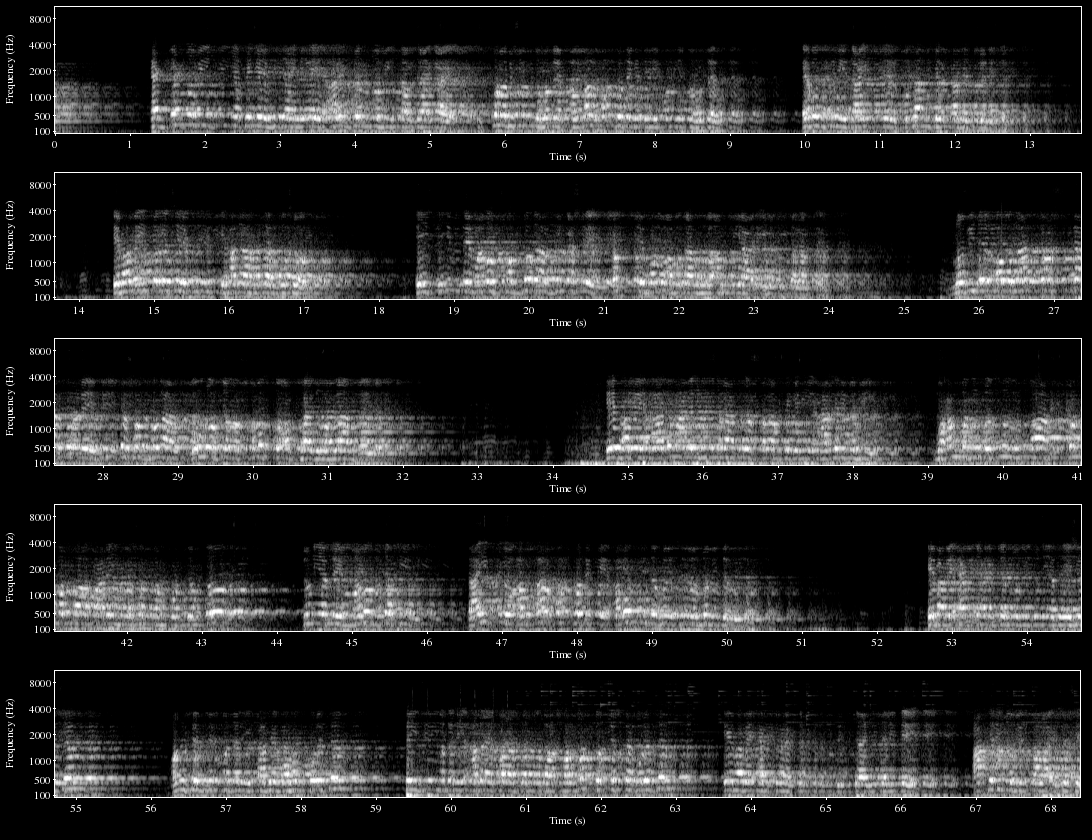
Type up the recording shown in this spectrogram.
একজন নবী দুনিয়া থেকে বিদায় নিলে আরেকজন নবী তার জায়গায় স্থলাভিষিক্ত হতেন, আল্লাহর পক্ষ থেকে তিনি মনোনীত হতেন। এবং তিনি দায়িত্বের বোঝা নিজের কাঁধে তুলে নিতেন। এভাবেই চলেছে পৃথিবী হাজার হাজার বছর। এই পৃথিবীতে মানব সভ্যতার বিকাশে সবচেয়ে বড় অবদান হলো আম্বিয়া ইসলামের নবীদের অবদানকে অস্বীকার করলে বিশ্ব সভ্যতার গৌরবজনক সমস্ত অধ্যায়গুলো ম্লান হয়ে যাবে। এভাবে আদম আলাইহিসসালাম থেকে নিয়ে আখেরি নবী এভাবে একজন একজন দুনিয়াতে এসেছেন, মানুষের জিম্মাদারি কাঁধে বহন করেছেন, সেই জিম্মাদারি আদায় করার জন্য তার সর্বোচ্চ চেষ্টা করেছেন। এভাবে একজন একজন বিদায় নিতে নিতে আখেরি নবীর পালা এসেছে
